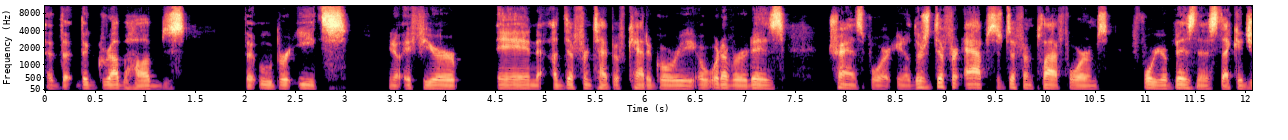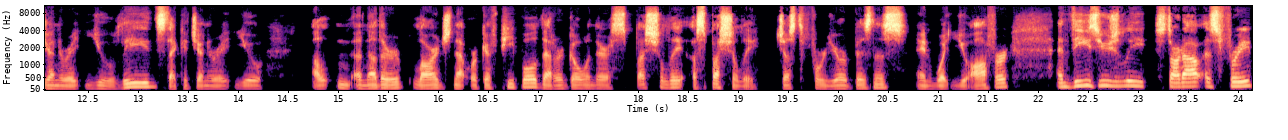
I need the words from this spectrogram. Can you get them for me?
uh, the the Grubhubs, the Uber Eats. You know if you're in a different type of category or whatever it is, transport. You know there's different apps, there's different platforms for your business that could generate you leads, that could generate you a, another large network of people that are going there especially especially just for your business and what you offer and these usually start out as free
